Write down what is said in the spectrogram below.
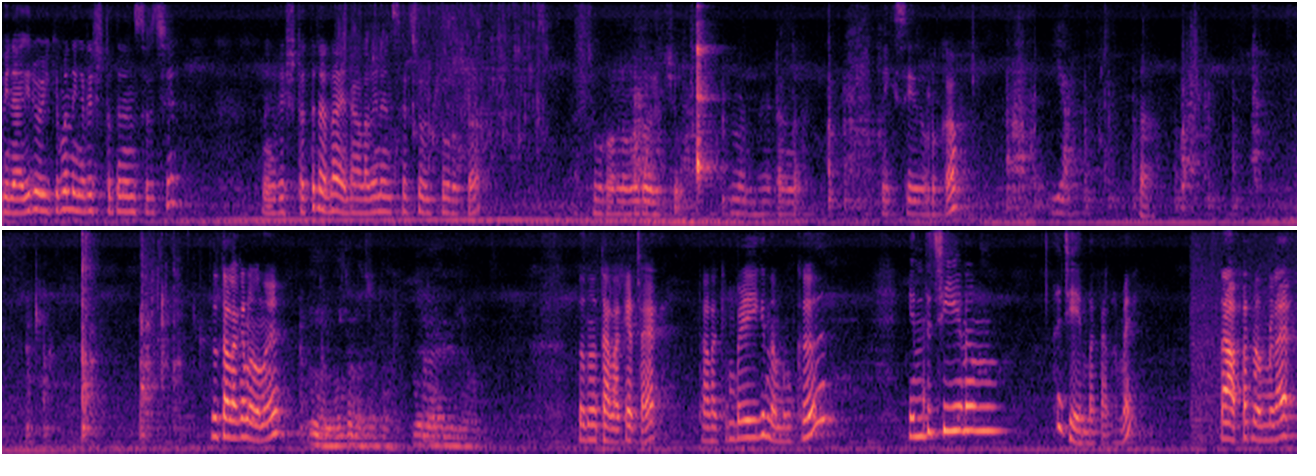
വിനാഗിരി ഒഴിക്കുമ്പോൾ നിങ്ങളുടെ ഇഷ്ടത്തിനനുസരിച്ച് നിങ്ങളുടെ ഇഷ്ടത്തിനല്ല. അതിന്റെ അളവിനനുസരിച്ച് ഒഴിച്ചു കൊടുക്കുക. ചൂടുവെള്ളം കൂടെ ഒഴിച്ചു. നന്നായിട്ട് അങ്ങ് മിക്സ് ചെയ്ത് കൊടുക്കാം. ആ. ഇത് തിളക്കണമെന്നേ ഒന്ന്. ഇതൊന്ന് തിളക്കട്ടെ. തിളക്കുമ്പോഴേക്കും നമുക്ക് എന്ത് ചെയ്യണം? അത് ചെയ്യുമ്പോൾ കാണാമേ. ദാ അപ്പം നമ്മുടെ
